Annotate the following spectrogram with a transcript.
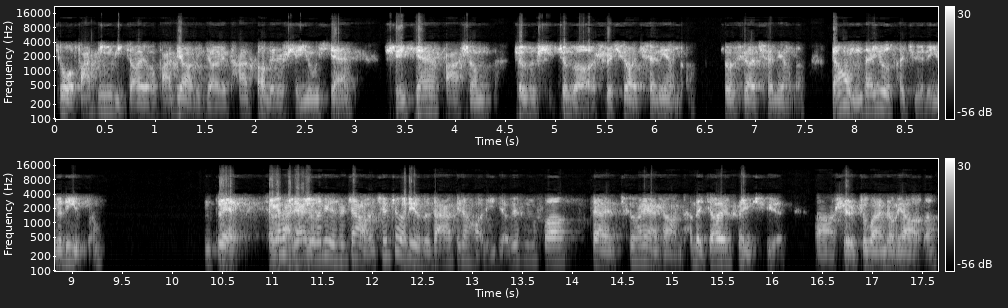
就我发第一笔交易和发第二笔交易，它到底是谁优先，谁先发生，这个是这个是需要确定的，这个需要确定的。然后我们在右侧举了一个例子，嗯，对，打酱油的例子是这样的，其实这个例子大家非常好理解。为什么说在区块链上它的交易顺序啊是至关重要的？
